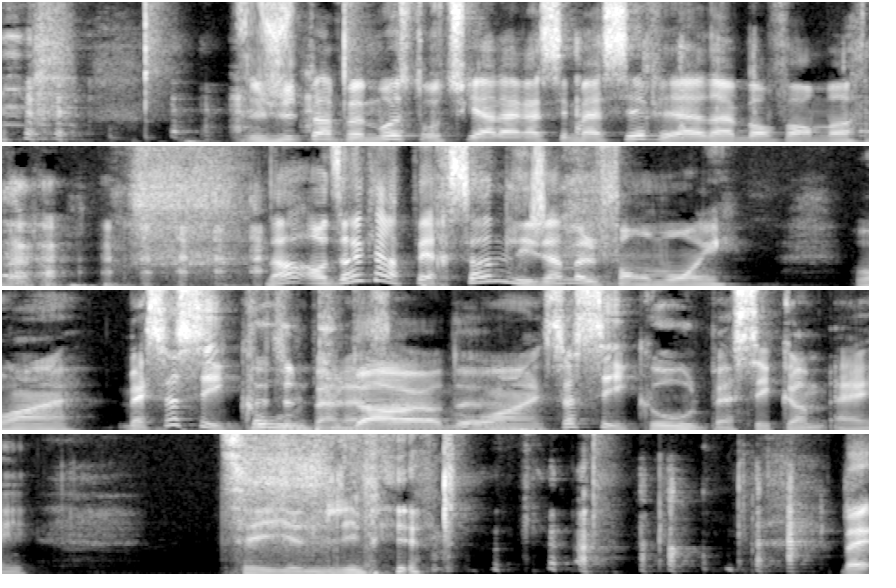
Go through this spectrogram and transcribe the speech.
C'est juste pamplemousse, trouves-tu qu'il a l'air assez massif? Et a l'air d'un bon format? non, on dirait qu'en personne, les gens me le font moins. Ouais. Ben, ça, c'est cool, une par pudeur exemple. de- Ouais, ça, c'est cool. Ben, c'est comme, hey. Tu sais, il y a une limite. Ben,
